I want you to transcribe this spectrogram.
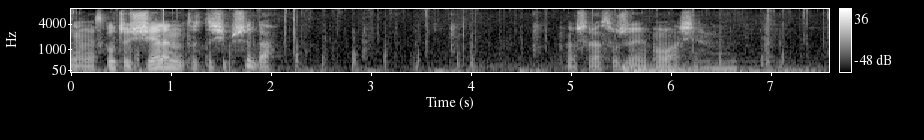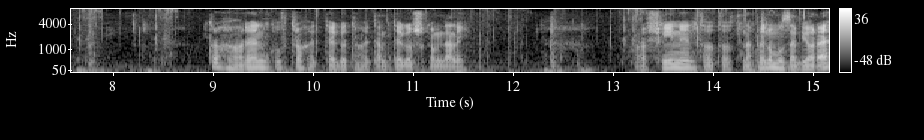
No, jak skoczę ziele, no to, to się przyda. Jeszcze raz użyję, o właśnie. Trochę orenków, trochę tego, trochę tamtego, szukam dalej. Rośliny, to, to na pewno mu zabiorę.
